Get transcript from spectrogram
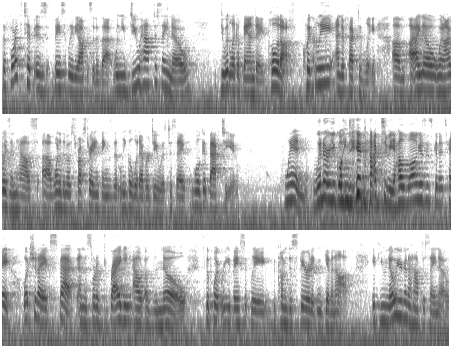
The fourth tip is basically the opposite of that. When you do have to say no, do it like a band aid, pull it off quickly and effectively. Um, I know when I was in house, uh, one of the most frustrating things that legal would ever do was to say, We'll get back to you. When? When are you going to get back to me? How long is this going to take? What should I expect? And the sort of dragging out of the no to the point where you basically become dispirited and given up. If you know you're going to have to say no,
